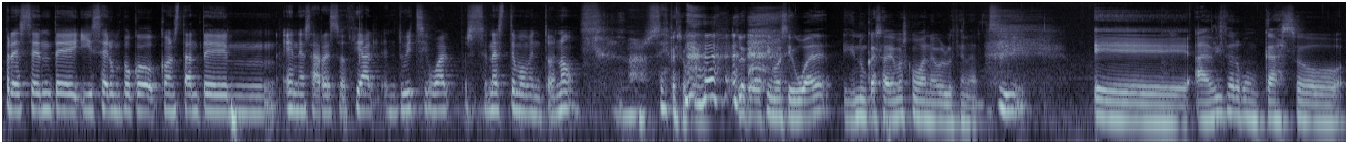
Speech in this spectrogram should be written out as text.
presente y ser un poco constante en, en, esa red social. En Twitch igual, pues en este momento no. No sé. Pero bueno, lo que decimos igual y nunca sabemos cómo van a evolucionar. Sí. Eh, ¿Ha habido algún caso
